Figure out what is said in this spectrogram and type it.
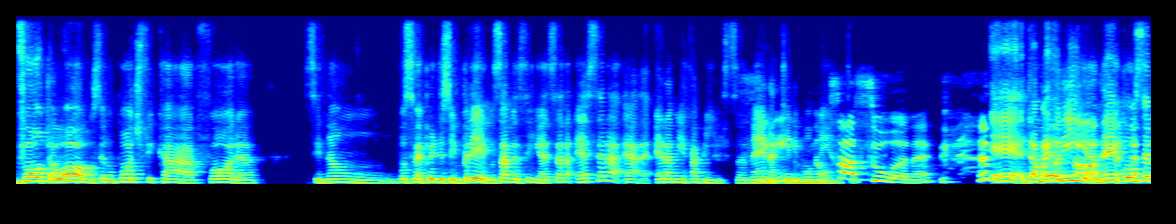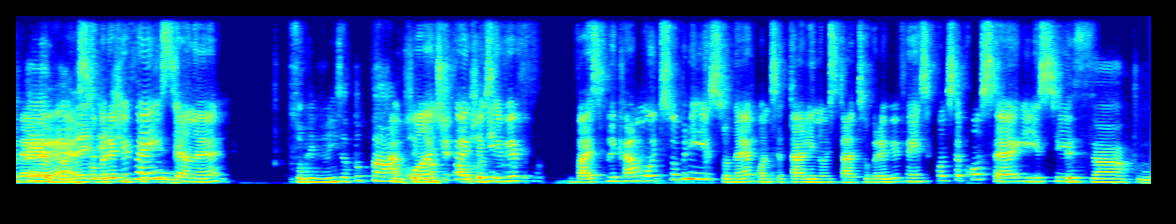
volta logo, você não pode ficar fora senão você vai perder seu emprego, sabe assim? Essa era, essa era, era a minha cabeça, né, Sim, naquele momento. Não só a sua, né? É, da maioria, né? Com certeza, é, né? Sobrevivência, é tipo, né? Sobrevivência total. A quântica, inclusive, vai explicar muito sobre isso, né? Quando você está ali no estado de sobrevivência, quando você consegue isso. Exato.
